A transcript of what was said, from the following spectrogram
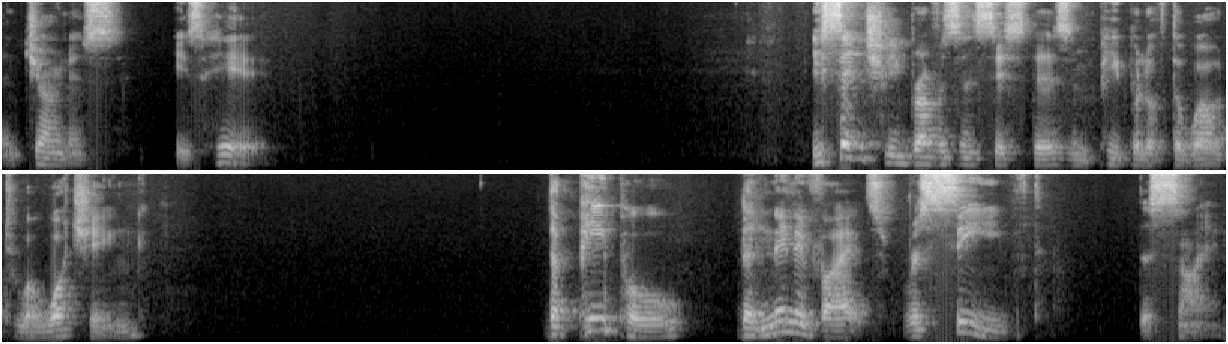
than Jonas is here. essentially, brothers and sisters, and people of the world who are watching, the people, the Ninevites, received the sign.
